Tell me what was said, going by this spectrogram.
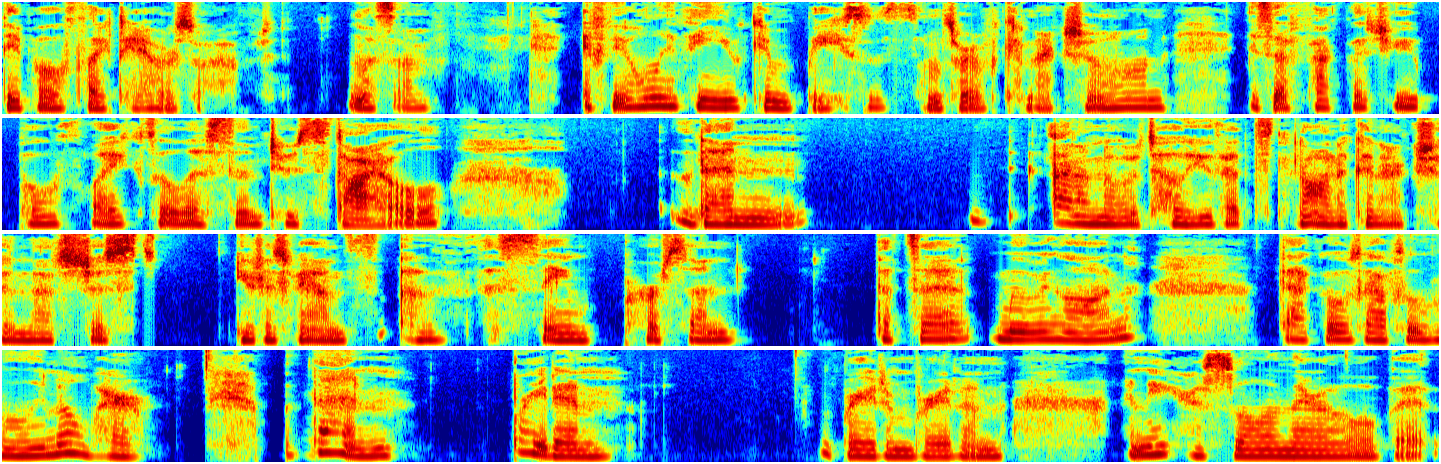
they both like Taylor Swift. Listen, if the only thing you can base some sort of connection on is the fact that you both like to listen to style, then I don't know what to tell you. That's not a connection. That's just, you're just fans of the same person. That's it. Moving on. That goes absolutely nowhere. But then, Brayden, Brayden, Brayden, I think you're still in there a little bit.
